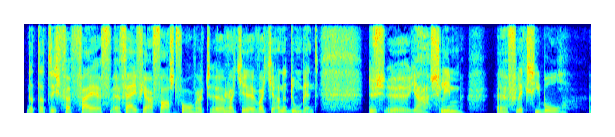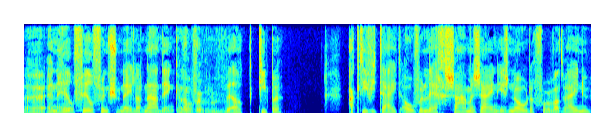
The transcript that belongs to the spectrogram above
Dat, dat is vijf, vijf jaar fast forward uh, ja. wat, je, wat je aan het doen bent. Dus uh, ja, slim, uh, flexibel en heel veel functioneler nadenken over welk type activiteit, overleg, samen zijn is nodig voor wat wij nu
